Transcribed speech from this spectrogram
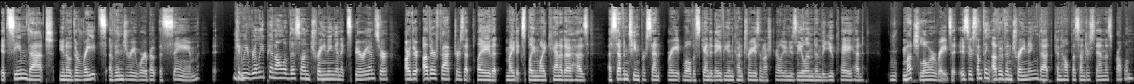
It seemed that, you know, the rates of injury were about the same. Can Mhm. we really pin all of this on training and experience, or are there other factors at play that might explain why Canada has a 17% rate while the Scandinavian countries and Australia, New Zealand, and the UK had much lower rates? Is there something other than training that can help us understand this problem?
